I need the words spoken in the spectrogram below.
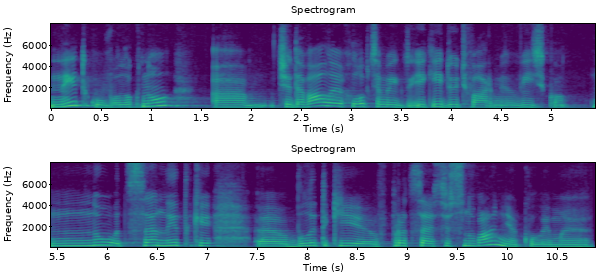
нитку, волокно, е, чи давали хлопцям, які йдуть в армію, в військо? Ну, це нитки е, були такі в процесі снування, коли ми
